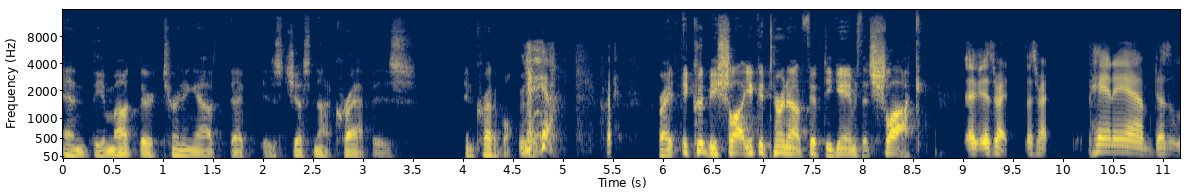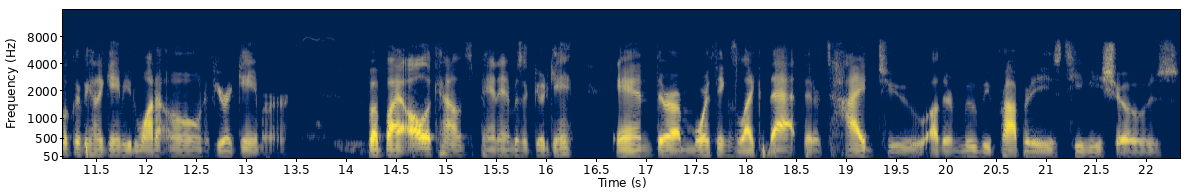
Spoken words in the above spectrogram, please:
And the amount they're turning out that is just not crap is incredible. Yeah. right. It could be schlock. You could turn out 50 games that schlock. That's right. That's right. Pan Am doesn't look like the kind of game you'd want to own if you're a gamer. But by all accounts, Pan Am is a good game. And there are more things like that that are tied to other movie properties, TV shows.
